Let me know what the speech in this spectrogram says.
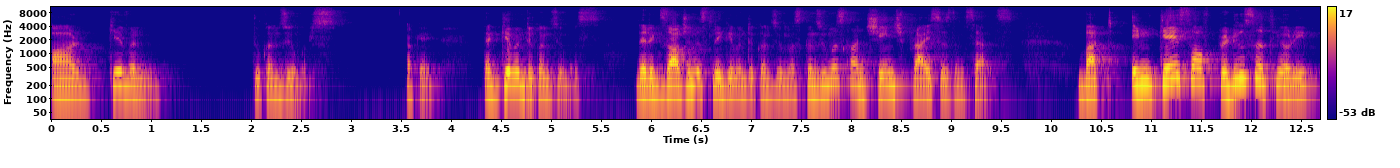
are given to consumers. Okay. They're given to consumers. They're exogenously given to consumers. Consumers can't change prices themselves. But in case of producer theory,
